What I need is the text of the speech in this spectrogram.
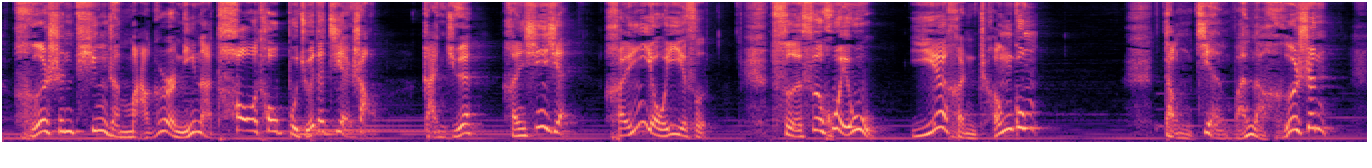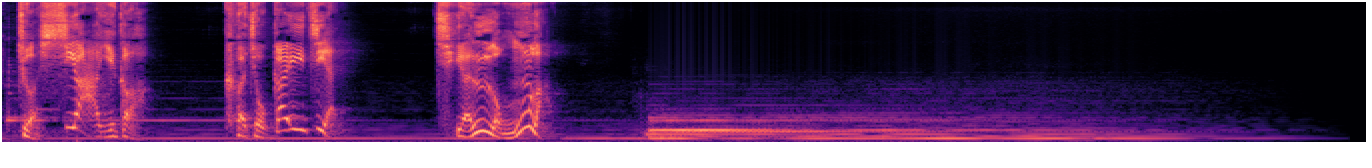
和珅听着马格尔尼那滔滔不绝的介绍，感觉很新鲜，很有意思。此次会晤也很成功。等见完了和珅。这下一个，可就该见乾隆了。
